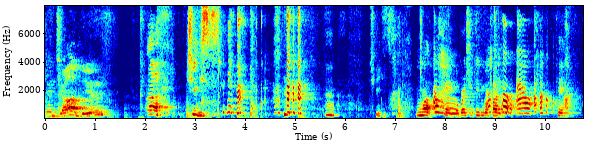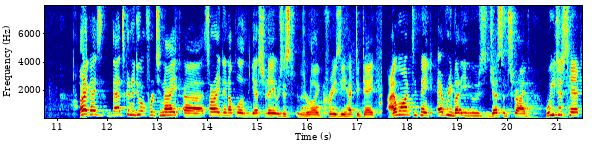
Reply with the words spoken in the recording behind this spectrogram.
Good job, dude. Jeez. Jeez. Okay, go brush your teeth and go potty. Ow. Okay. All right, guys, that's gonna do it for tonight. Uh, sorry I didn't upload yesterday. It was just it was a really crazy, hectic day. I want to thank everybody who's just subscribed. We just hit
